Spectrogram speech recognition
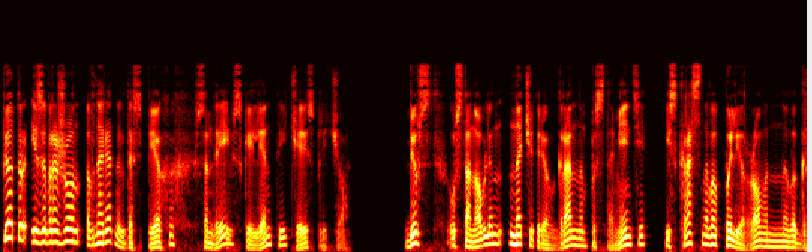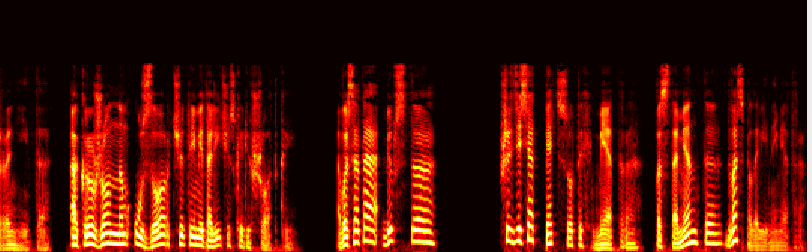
Петр изображен в нарядных доспехах с Андреевской лентой через плечо. Бюст установлен на четырехгранном постаменте из красного полированного гранита, окруженном узорчатой металлической решеткой. Высота бюста 65 сотых метра, постамента 2,5 метра.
